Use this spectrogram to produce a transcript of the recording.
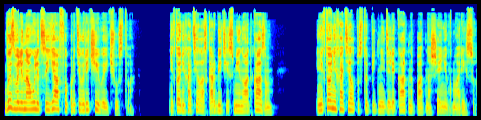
вызвали на улице Яффа противоречивые чувства. Никто не хотел оскорбить Ясмину отказом, и никто не хотел поступить неделикатно по отношению к Марису.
